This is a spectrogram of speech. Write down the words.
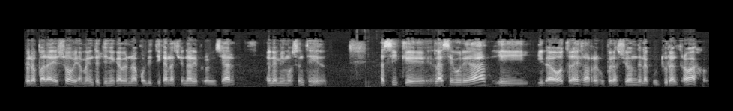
pero para eso obviamente tiene que haber una política nacional y provincial en el mismo sentido. Así que la seguridad y, la otra es la recuperación de la cultura del trabajo.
